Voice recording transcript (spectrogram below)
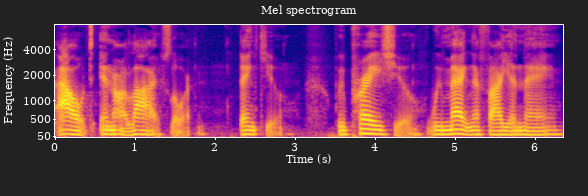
out in our lives, Lord. Thank you. We praise you. We magnify your name.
